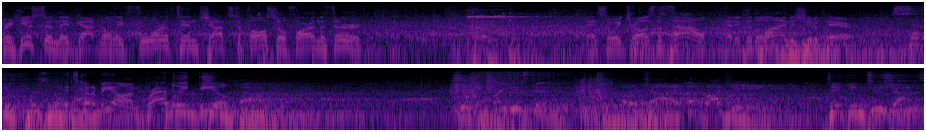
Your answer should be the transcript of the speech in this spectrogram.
For Houston, they've gotten only four of 10 shots to fall so far in the third. And so he draws the foul, headed to the line to shoot a pair. Second personal It's going to be on Bradley Beal. foul. Shooting for Houston. Ochai Agbaji. Taking two shots.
